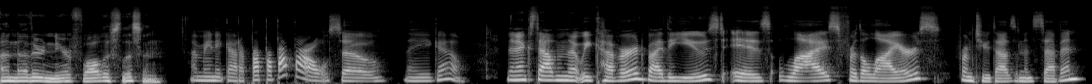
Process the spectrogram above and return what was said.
another near flawless listen. I mean, it got a pow, pow, pow, so there you go. The next album that we covered by The Used is Lies for the Liars from 2007.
